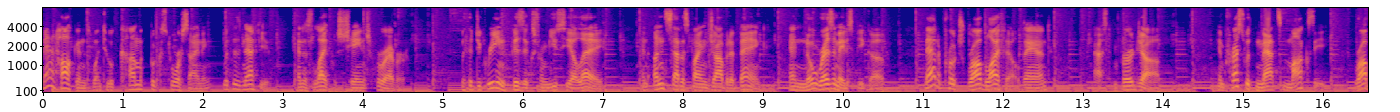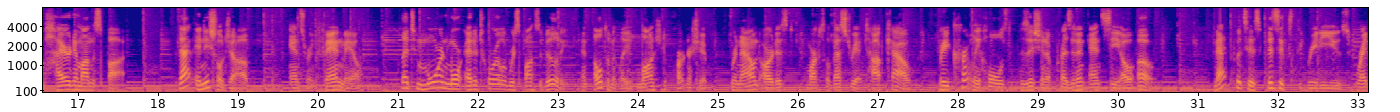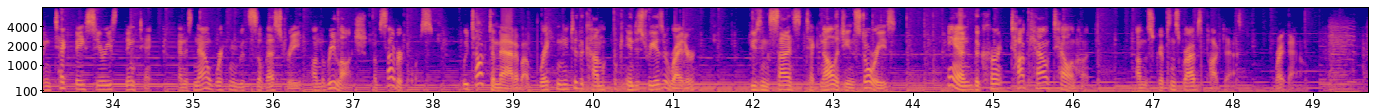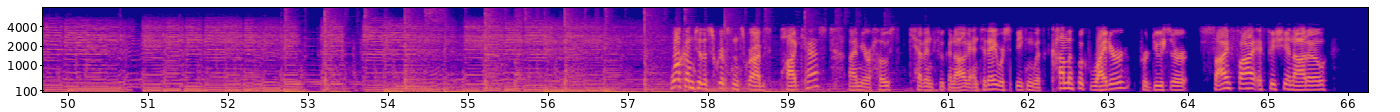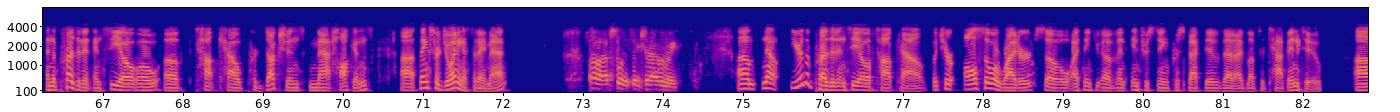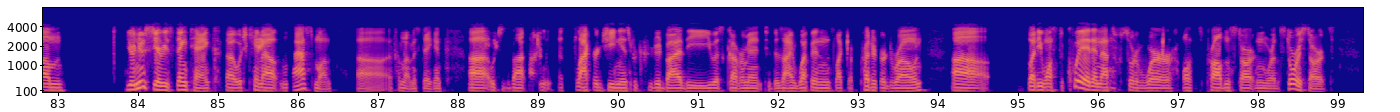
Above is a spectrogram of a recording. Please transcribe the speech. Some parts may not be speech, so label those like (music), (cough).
Matt Hawkins went to a comic book store signing with his nephew, and his life was changed forever. With a degree in physics from UCLA, an unsatisfying job at a bank, and no resume to speak of, Matt approached Rob Liefeld and asked him for a job. Impressed with Matt's moxie, Rob hired him on the spot. That initial job, answering fan mail, led to more and more editorial responsibility and ultimately launched a partnership with renowned artist Marc Silvestri at Top Cow, where he currently holds the position of president and COO. Matt puts his physics degree to use writing tech based series Think Tank and is now working with Silvestri on the relaunch of Cyberforce. We talked to Matt about breaking into the comic book industry as a writer, using science, and technology, and stories, and the current Top Cow talent hunt on the Scripts and Scribes podcast right now. Welcome to the Scripts and Scribes podcast. I'm your host, Kevin Fukunaga, and today we're speaking with comic book writer, producer, sci fi aficionado, and the president and COO of Top Cow Productions, Matt Hawkins. Uh, thanks for joining us today, Matt. Oh, absolutely. Thanks for having me. Um, now, you're the president and CEO of Top Cow, but you're also a writer, so I think you have an interesting perspective that I'd love to tap into. Um, your new series, Think Tank, uh, which came out last month, uh, if I'm not mistaken, uh, which is about a slacker genius recruited by the U.S. government to design weapons like a Predator drone. Uh, but he wants to quit, and that's sort of where all his problems start and where the story starts.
